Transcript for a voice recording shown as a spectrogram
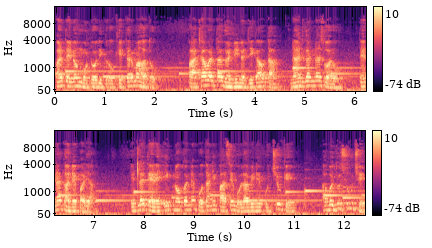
પણ તેનો મોટો દીકરો ખેતરમાં હતો. પાછા વળતા ઘરની નજીક આવતા નાચગાનના સ્વરો તેના કાને પડ્યા. એટલે તેણે એક નોકરને પોતાની પાસે બોલાવીને પૂછ્યું કે, આ બધું શું છે?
